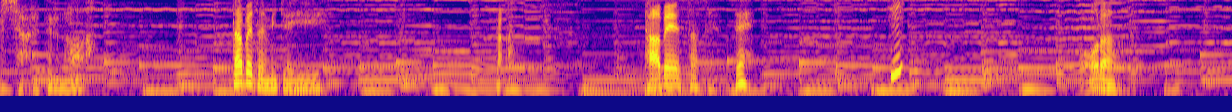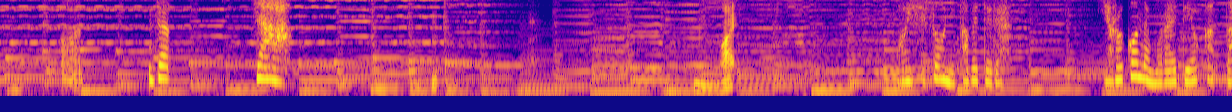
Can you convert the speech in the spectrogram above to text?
しゃれてるな。食べてみていい？あ食べさせて。え？ほら。あじゃじゃあ。うまい。美味しそうに食べてる。喜んでもらえてよかった。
